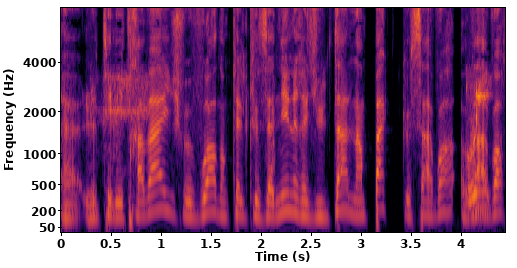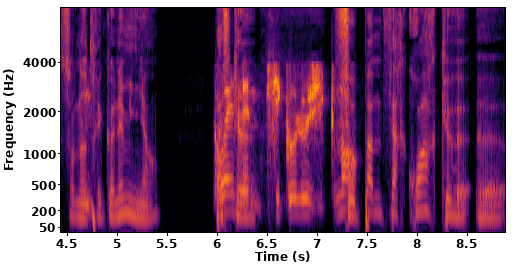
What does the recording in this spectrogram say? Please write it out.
Euh, le télétravail, je veux voir dans quelques années le résultat, l'impact que ça va avoir, sur notre économie. Hein. Parce que même psychologiquement. Faut pas me faire croire que euh,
